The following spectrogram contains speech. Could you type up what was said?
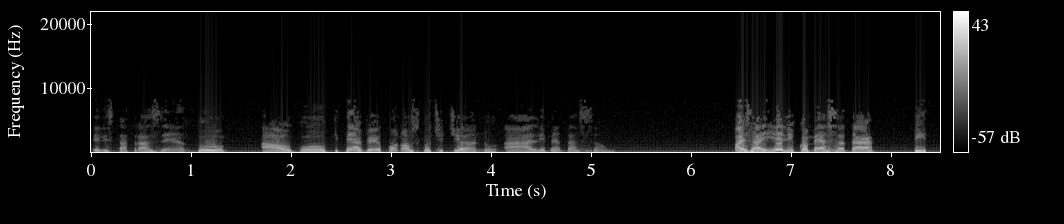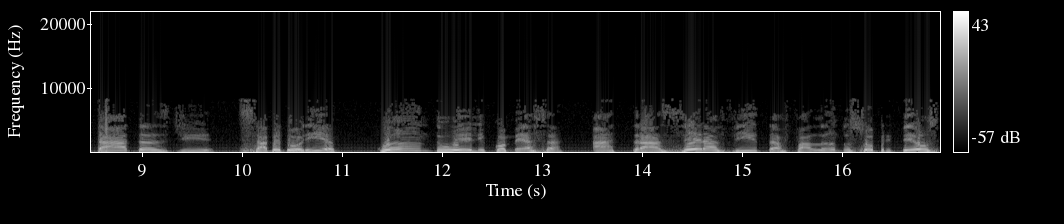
Ele está trazendo algo que tem a ver com o nosso cotidiano, a alimentação. Mas aí ele começa a dar pitadas de sabedoria quando ele começa a trazer a vida, falando sobre Deus,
